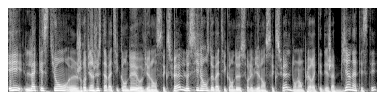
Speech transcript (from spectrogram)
Et la question, euh, je reviens juste à Vatican II aux violences sexuelles, le silence de Vatican II sur les violences sexuelles, dont l'ampleur était déjà bien attestée,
